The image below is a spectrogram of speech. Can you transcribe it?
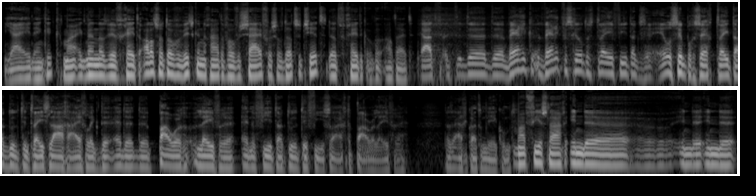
Jij, denk ik. Maar ik ben dat weer vergeten. Alles wat over wiskunde gaat of over cijfers of dat soort shit, dat vergeet ik ook altijd. Ja, het, de, de werk, het werkverschil tussen twee en vier tak is heel simpel gezegd. Twee tak doet het in twee slagen eigenlijk de, de, de power leveren. En een vier tak doet het in vier slagen de power leveren. Dat is eigenlijk waar het om neerkomt. Maar vier slagen in de, eh, in de, in de,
